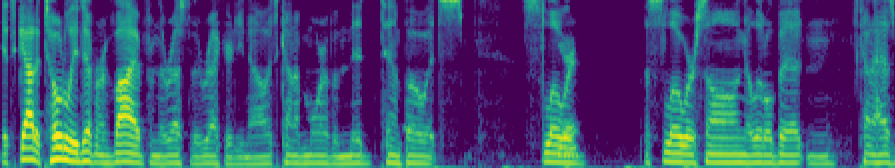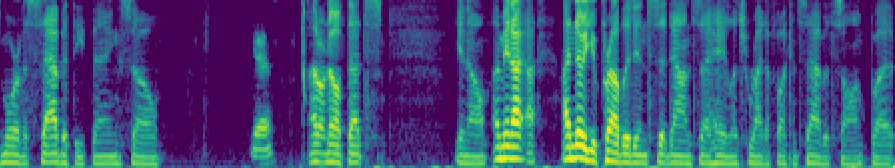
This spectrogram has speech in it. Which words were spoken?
it's got a totally different vibe from the rest of the record. You know, it's kind of more of a mid-tempo. It's slower, Yeah. a slower song a little bit, and kind of has more of a Sabbathy thing. So, Yeah. I don't know if that's, you know, I mean, I I- I know you probably didn't sit down and say, hey, let's write a fucking Sabbath song, but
